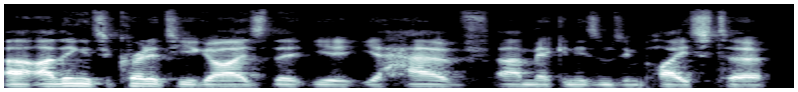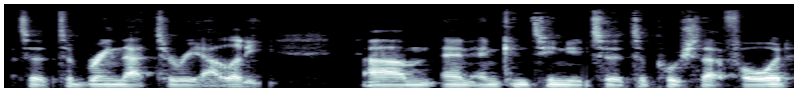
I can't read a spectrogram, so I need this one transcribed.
uh, I think it's a credit to you guys that you, you have uh, mechanisms in place to, to, to bring that to reality um, and and continue to to push that forward.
